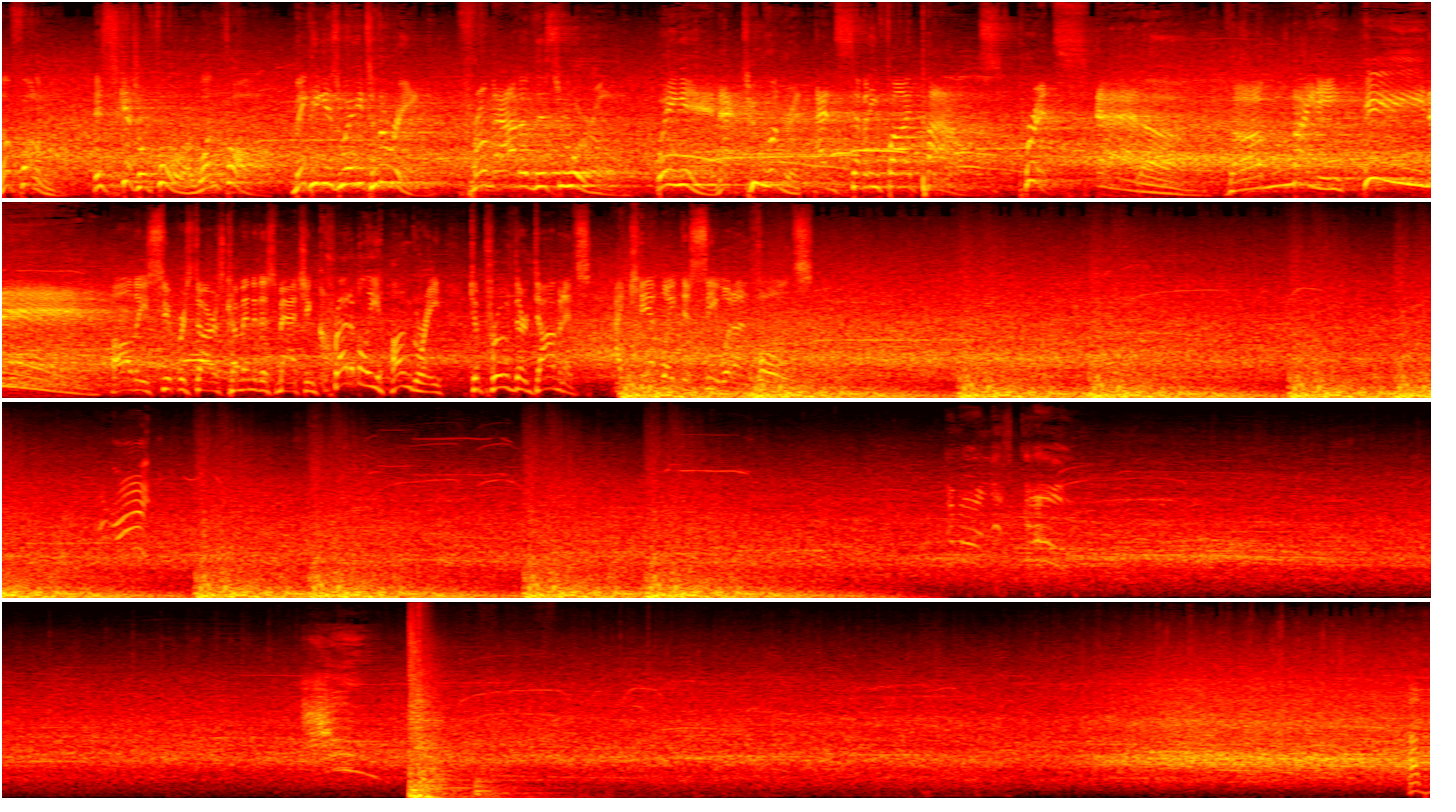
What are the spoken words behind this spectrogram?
The following is scheduled for one fall, making his way to the ring from out of this world, weighing in at 275 pounds, Prince Adam, the mighty He-Man. All these superstars come into this match incredibly hungry to prove their dominance. I can't wait to see what unfolds.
